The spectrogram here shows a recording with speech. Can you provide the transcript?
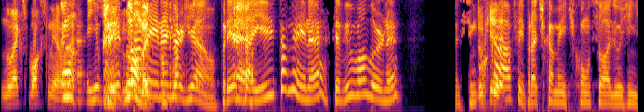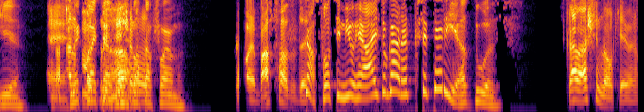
no Xbox mesmo. É, né? E o preço não, também, mas... né, Jorgião? O preço é. aí também, né? Você viu o valor, né? É 5K, praticamente, console hoje em dia. É. Como é que você vai ter as duas plataformas? Não, é embaçado, deve. Não, se fosse mil reais, eu garanto que você teria as duas. Cara, acho que não, Kevin.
